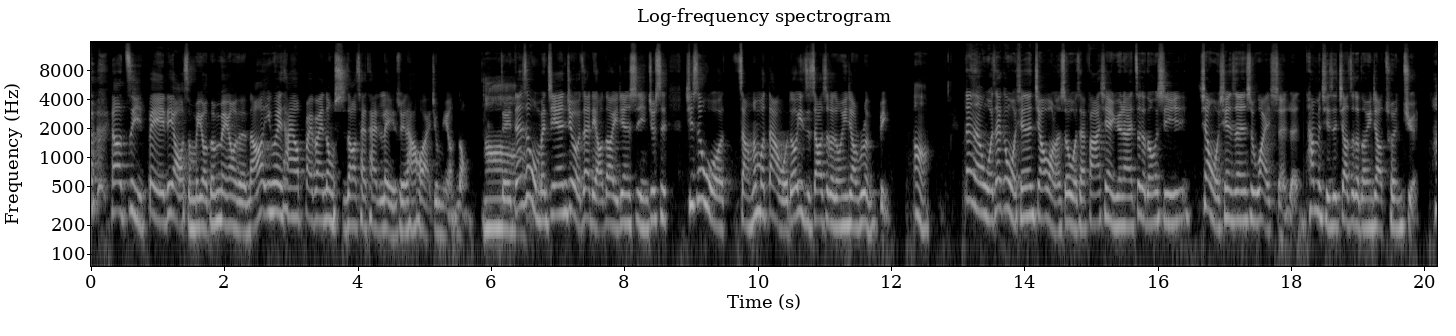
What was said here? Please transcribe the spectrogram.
要自己备料什么有的没有的，然后因为她要拜拜弄十道菜太累，所以她后来就没有弄。哦对，但是我们今天就有在聊到一件事情，就是其实我长那么大，我都一直知道这个东西叫润饼。嗯但呢，我在跟我先生交往的时候，我才发现原来这个东西，像我先生是外省人，他们其实叫这个东西叫春卷。啊，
